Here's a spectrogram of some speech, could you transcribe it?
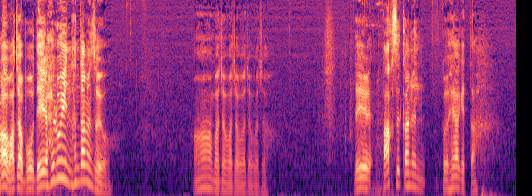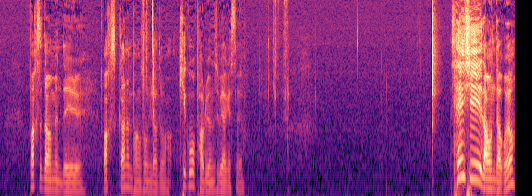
아, 맞아. 뭐, 내일 할로윈 한다면서요. 아, 맞아, 맞아, 맞아, 맞아. 내일 박스 까는 거 해야겠다. 박스 나오면 내일 박스 까는 방송이라도 하- 키고 바로 연습해야겠어요. 3시에 나온다고요?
